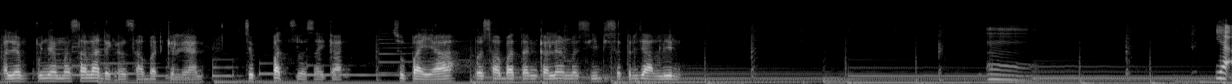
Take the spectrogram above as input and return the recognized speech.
kalian punya masalah dengan sahabat kalian, cepat selesaikan supaya persahabatan kalian masih bisa terjalin. Hmm. Ya,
